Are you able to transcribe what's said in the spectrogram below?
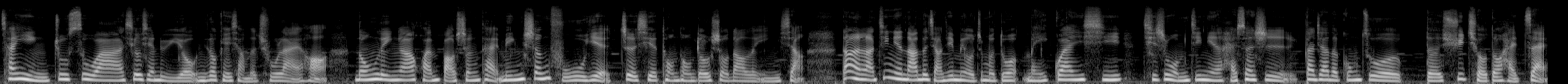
餐饮、住宿啊、休闲旅游，你都可以想得出来哈。农林啊、环保、生态、民生服务业这些，通通都受到了影响。当然了，今年拿的奖金没有这么多，没关系。其实我们今年还算是大家的工作。的需求都还在，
